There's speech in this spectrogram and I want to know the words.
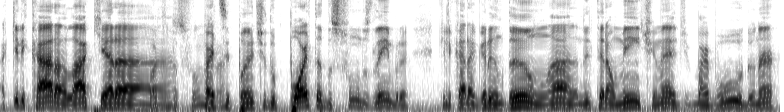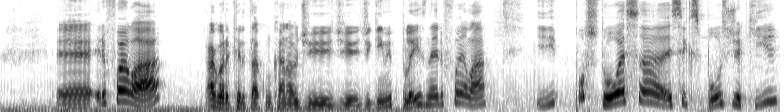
Aquele cara lá que era fundos, né? participante né? do Porta dos Fundos, lembra? Aquele cara grandão lá, literalmente, né? De barbudo, né? É, ele foi lá, agora que ele tá com um canal de, de, de, gameplays, né? Ele foi lá e postou essa, esse exposit aqui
